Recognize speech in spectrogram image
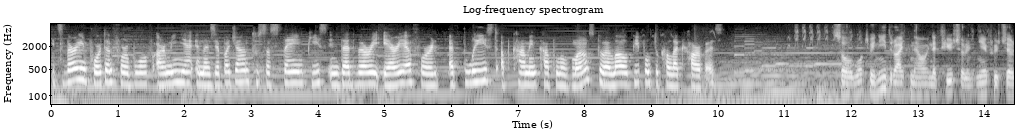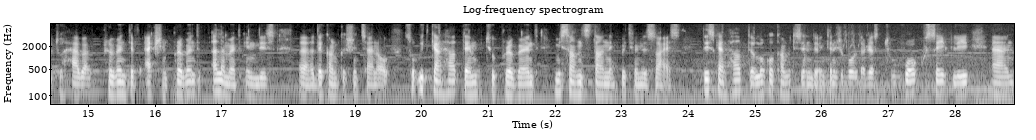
It's very important for both Armenia and Azerbaijan to sustain peace in that very area for at least upcoming couple of months to allow people to collect harvest. So what we need right now in the future, in the near future, to have a preventive action, preventive element in this uh, decommunication channel, so it can help them to prevent misunderstanding between the sides. This can help the local communities in the international border just to work safely and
